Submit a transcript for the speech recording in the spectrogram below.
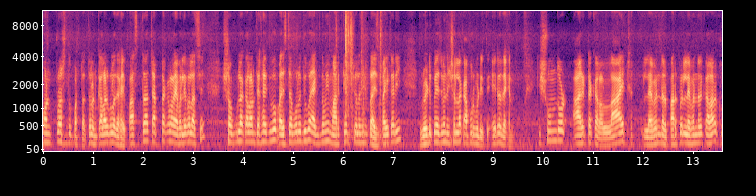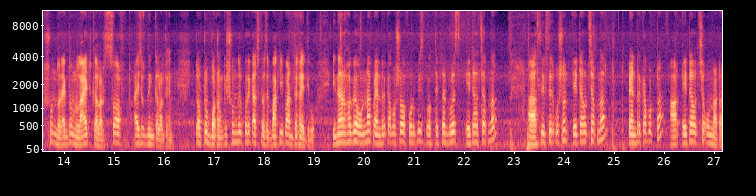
কন্ট্রাস্ট দুপাট্টা। চলুন কালারগুলো দেখাই। পাঁচটা, চারটা কালার অ্যাভেলেবেল আছে। সবগুলা কালার দেখাই দিব প্রাইসটা বলে দিব, একদমই মার্কেট চ্যালেঞ্জিং প্রাইস পাইকারি রেডি পেয়ে যাবেন ইনশাল্লাহ কাপড় পেটিতে এটা দেখেন, কি সুন্দর আরেকটা colour light lavender purple lavender colour খুব সুন্দর, একদম light colour soft eye soothing colour দেখেন। টপ টপ বটম কি সুন্দর করে কাজ করেছে। বাকি পার্ট দেখাই দিব। ইনার হবে অন্য প্যান্টের কাপড় সহ ফোর পিস প্রত্যেকটা ড্রেস এটা হচ্ছে আপনার স্লিপসের পোষণ এটা হচ্ছে আপনার প্যান্টের কাপড়টা, আর এটা হচ্ছে ওন্নাটা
